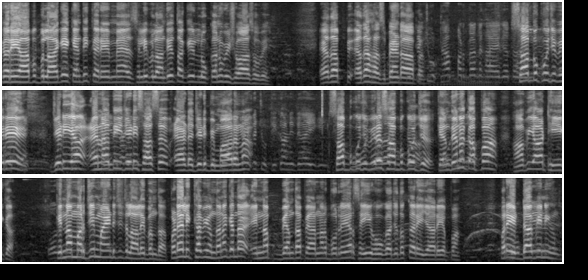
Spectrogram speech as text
ਘਰੇ ਆਪ ਬੁਲਾ ਕੇ ਕਹਿੰਦੀ ਘਰੇ ਮੈਂ ਇਸ ਲਈ ਬੁਲਾਉਂਦੀ ਤਾਂ ਕਿ ਲੋਕਾਂ ਨੂੰ ਵਿਸ਼ਵਾਸ ਹੋਵੇ। ਇਹਦਾ ਇਹਦਾ ਹਸਬੈਂਡ ਆਪ। ਝੂਠਾ ਪਰਦਾ ਦਿਖਾਇਆ ਗਿਆ ਸਭ ਕੁਝ ਵੀਰੇ ਜਿਹੜੀ ਆ ਇਹਨਾਂ ਦੀ ਜਿਹੜੀ ਸੱਸ ਐਡ ਜਿਹੜੀ ਬਿਮਾਰ ਹੈ ਨਾ। ਝੂਠੀ ਕਹਾਣੀ ਦਿਖਾਈ ਗਈ। ਸਭ ਕੁਝ ਵੀਰੇ ਸਭ ਕੁਝ। ਕਹਿੰਦੇ ਨਾ ਆਪਾਂ ਹਾਂ ਵੀ ਆ ਠੀਕ ਆ। ਕਿੰਨਾ ਮਰਜ਼ੀ ਮਾਈਂਡ 'ਚ ਚਲਾ ਲੇ ਬੰਦਾ। ਪੜਿਆ ਲਿਖਿਆ ਵੀ ਹੁੰਦਾ ਨਾ ਕਹਿੰਦਾ ਇੰਨਾ ਬੰਦਾ ਪਿਆਰ ਨਾਲ ਬੋਲ ਰਿਹਾ ਯਾਰ ਸਹੀ ਹੋਊਗਾ ਜਦੋਂ ਘਰੇ ਜਾ ਰਹੇ ਆਪਾਂ। ਪਰ ਐਡਾ ਵੀ ਨਹੀਂ ਹੁੰਦਾ।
